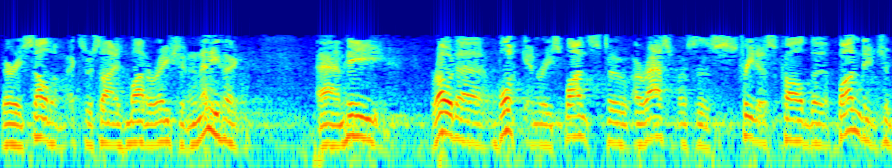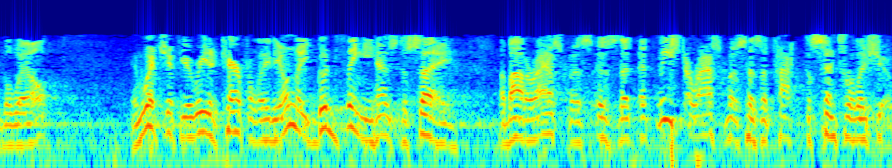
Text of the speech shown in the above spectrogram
very seldom exercised moderation in anything. And he wrote a book in response to Erasmus's treatise called The Bondage of the Will, in which, if you read it carefully, the only good thing he has to say about Erasmus is that at least Erasmus has attacked the central issue.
